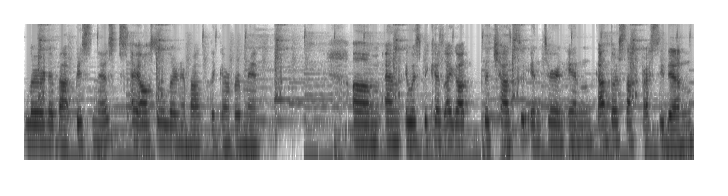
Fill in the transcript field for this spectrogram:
learned about business i also learned about the government um, and it was because I got the chance to intern in Kantor Staf Presiden.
